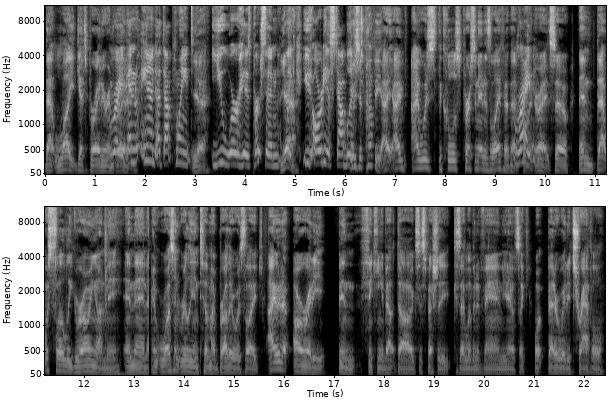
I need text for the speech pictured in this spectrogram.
that light gets brighter and brighter. Right. brighter And and at that point yeah you were his person. Yeah. Like you'd already established. he was a puppy. I, I I was the coolest person in his life at that Right. point. Right. Right. So then that was slowly growing on me. And then it wasn't really until my brother was like, I had already been thinking about dogs, especially because I live in a van. You know, it's like, what better way to travel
